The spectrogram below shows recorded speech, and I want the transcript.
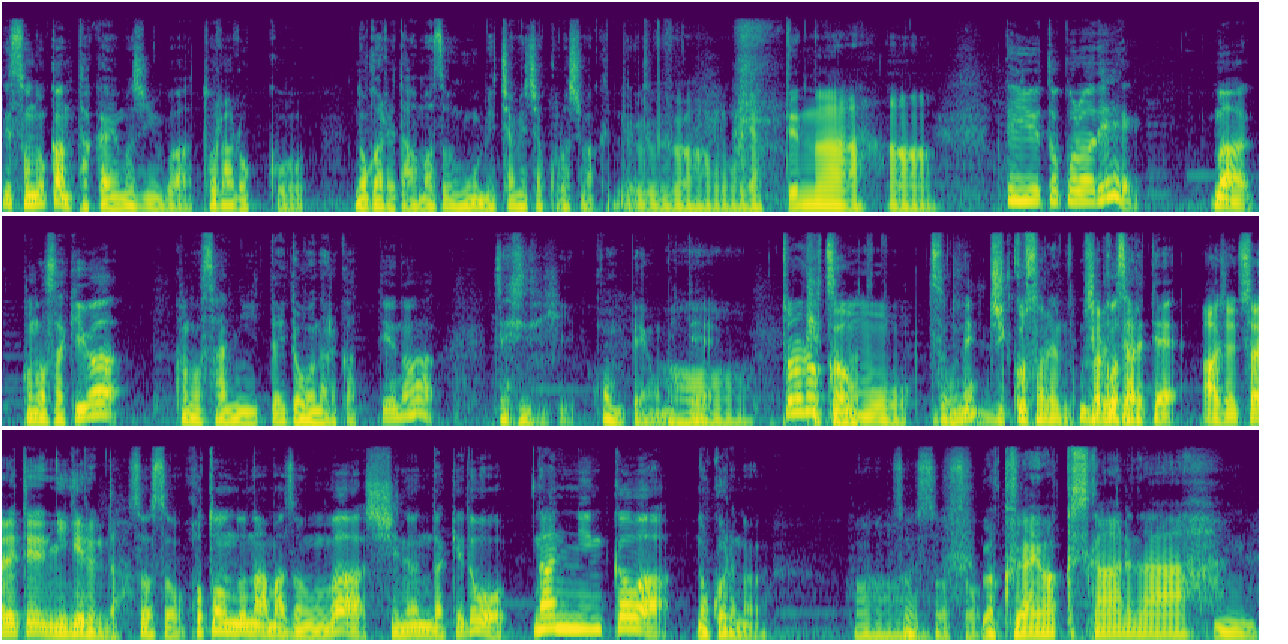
でその間高山人はトラロックを逃れたアマゾンをめちゃめちゃ殺しまくってると。うんうわもうやってんな。あっていうところでまあこの先はこの3人一体どうなるかっていうのはぜひぜひ本編を見てトラロックはもうね。実行されるの？実行されて？て。あじゃあされて逃げるんだ。そうそう。ほとんどのアマゾンは死ぬんだけど何人かは残るのそうそうそう。うわクライマックス感あるな。うん、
